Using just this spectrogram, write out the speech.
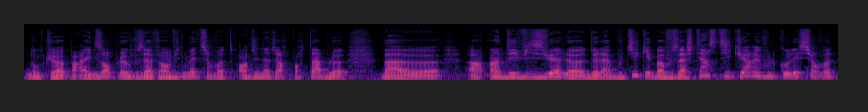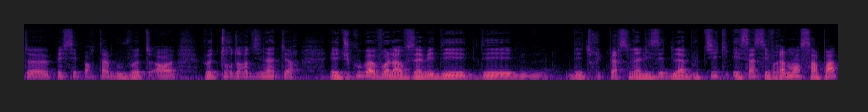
Donc euh, par exemple, vous avez envie de mettre sur votre ordinateur portable bah, euh, un, des visuels euh, de la boutique et bah vous achetez un sticker et vous le collez sur votre PC portable ou votre votre tour d'ordinateur. Et du coup bah voilà, vous avez des, des des trucs personnalisés de la boutique et ça c'est vraiment sympa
